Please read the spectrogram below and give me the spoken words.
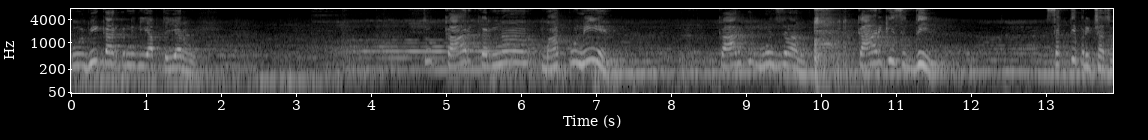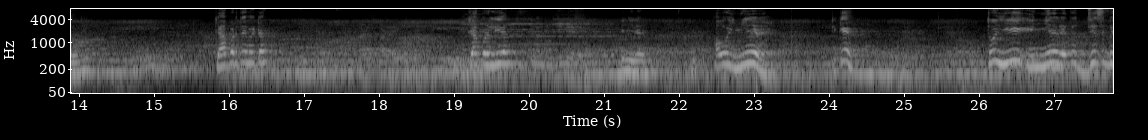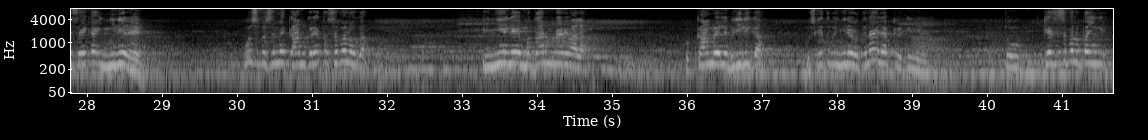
कोई भी कार्य करने के लिए आप तैयार हो तो कार्य करना महत्वपूर्ण नहीं है। कार्य की मूल से चला लो कार्य की सिद्धि शक्ति परीक्षा से होगी। क्या पढ़ते बेटा? क्या पढ़ लिया? इंजीनियर। हाँ वो इंजीनियर है, ठीक है? तो ये इंजीनियर है तो जिस विषय का इंजीनियर है उस विषय में काम करे तो सफल होगा। इंजीनियर है मकान बनाने वाला, वो काम ले ले बिजली का। उसके तो इंजीनियर होते ना इलेक्ट्रिक इंजीनियर तो कैसे सफल हो पाएँगे?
